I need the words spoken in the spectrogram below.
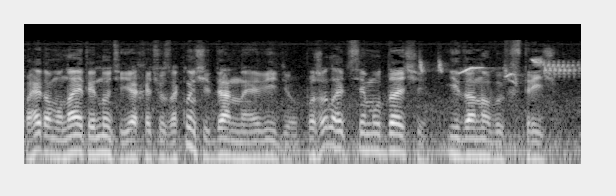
Поэтому на этой ноте я хочу закончить данное видео. Пожелать всем удачи и до новых встреч.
